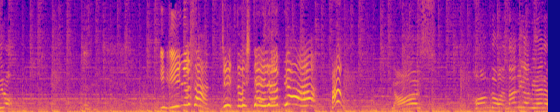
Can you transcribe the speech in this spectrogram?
斜め下を見ろ犬さんじっとしているぴょあよーし。今度は何が見える？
